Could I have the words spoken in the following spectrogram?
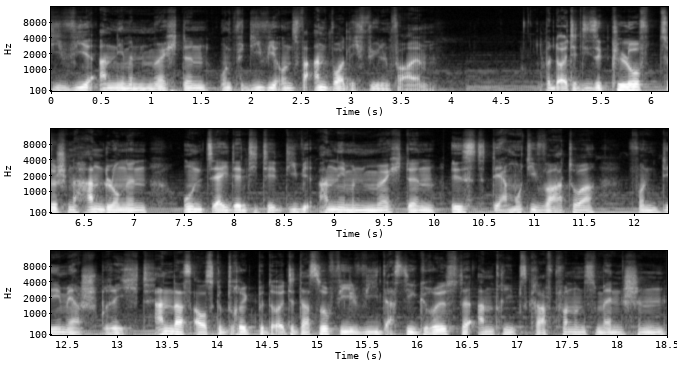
die wir annehmen möchten und für die wir uns verantwortlich fühlen vor allem. Bedeutet, diese Kluft zwischen Handlungen und der Identität, die wir annehmen möchten, ist der Motivator, von dem er spricht. Anders ausgedrückt bedeutet das so viel wie, dass die größte Antriebskraft von uns Menschen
